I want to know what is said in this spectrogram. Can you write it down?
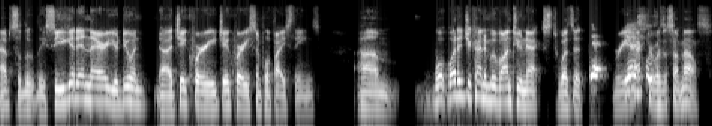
absolutely. So you get in there, you're doing uh, jQuery. jQuery simplifies things. Um, what what did you kind of move on to next? Was it yeah, React yeah, so, or was it something else?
